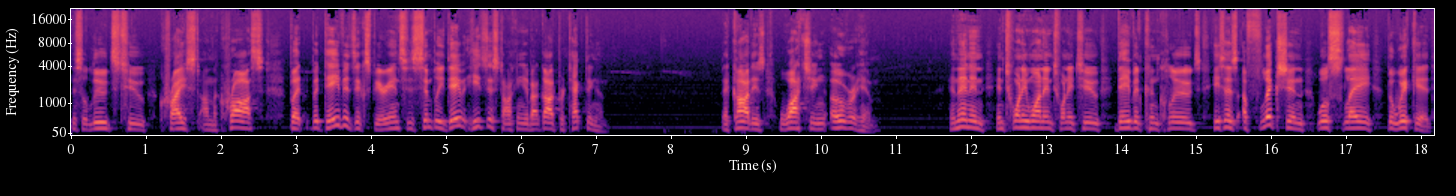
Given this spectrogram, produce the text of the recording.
this alludes to Christ on the cross. But, but David's experience is simply David, he's just talking about God protecting him, that God is watching over him. And then in, in 21 and 22, David concludes, he says, Affliction will slay the wicked.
